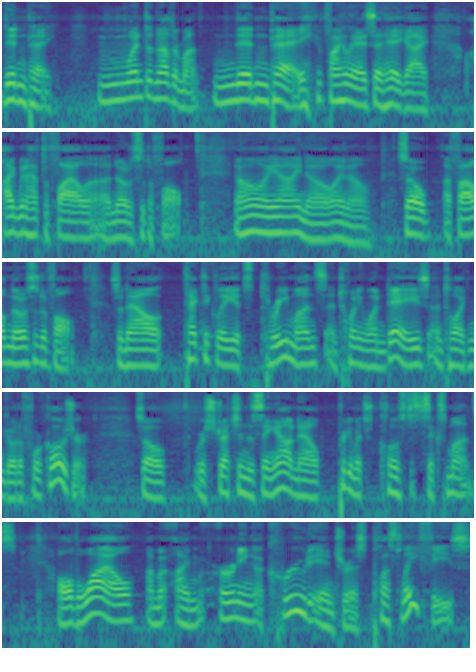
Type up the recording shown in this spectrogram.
Didn't pay. Went another month. Didn't pay. Finally, I said, hey, guy, I'm going to have to file a notice of default. Oh, yeah, I know, I know. So I filed notice of default. So now, technically, it's three months and 21 days until I can go to foreclosure. So we're stretching this thing out now pretty much close to six months. All the while, I'm, I'm earning accrued interest plus late fees.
